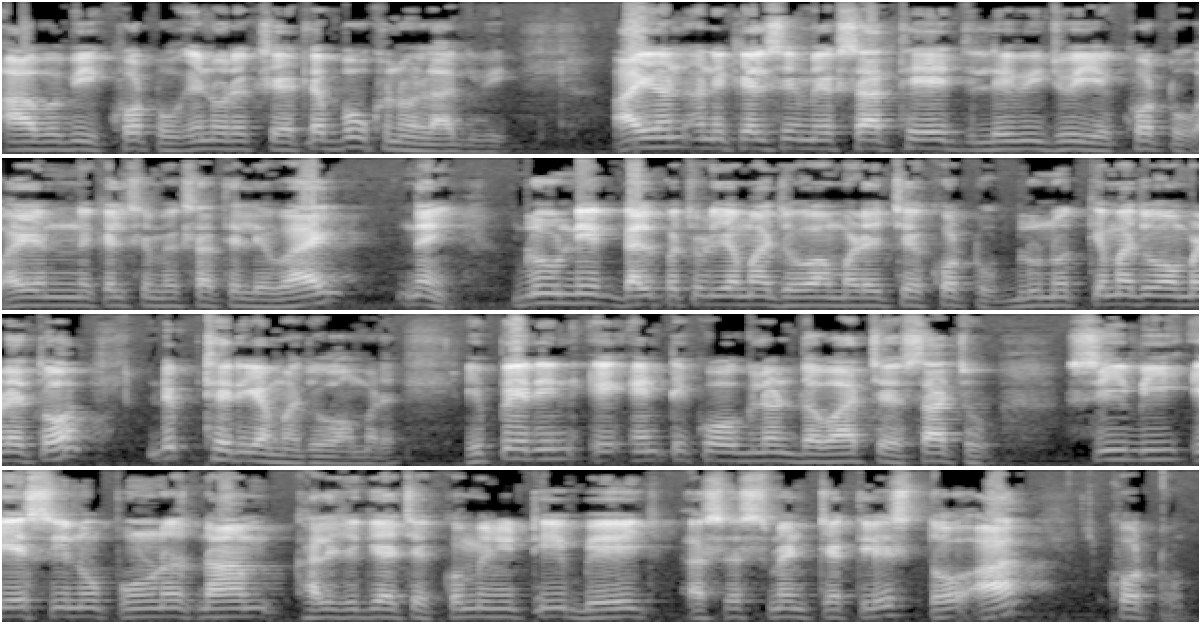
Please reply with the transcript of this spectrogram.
આવવી ખોટું, એનોરેક્સિયા એટલે ભૂખ ન લાગવી. આયન અને કેલ્શિયમ એકસાથે જ લેવી જોઈએ, ખોટું. આયન અને કેલ્શિયમ એકસાથે લેવાય નહીં. બ્લુ નેક ગાલપચોડિયામાં જોવા મળે છે, ખોટું. બ્લુ નેક જોવા મળે તો ડિપ્થેરિયામાં જોવા મળે. હિપેરિન એ એન્ટીકોગ્યુલન્ટ દવા છે, સાચું. સીબીએસીનું પૂર્ણ નામ ખાલી જગ્યા છે. કોમ્યુનિટી બેઝ અસેસમેન્ટ ચેકલિસ્ટ તો આ ખોટું.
